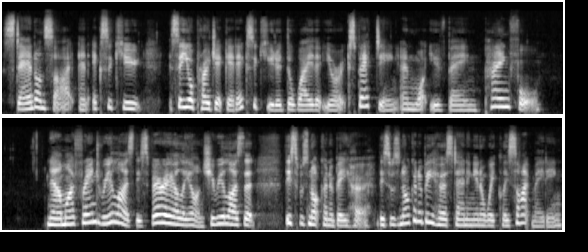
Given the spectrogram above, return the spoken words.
stand on site and execute, see your project get executed the way that you're expecting and what you've been paying for. Now, my friend realized this very early on. She realized that this was not going to be her. This was not going to be her standing in a weekly site meeting,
